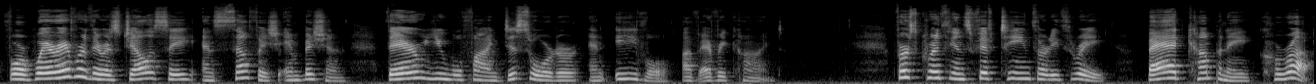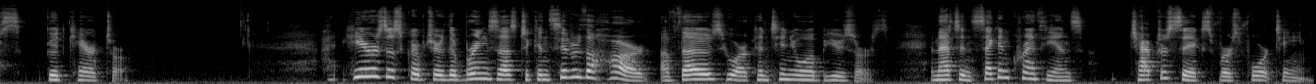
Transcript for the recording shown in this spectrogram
For wherever there is jealousy and selfish ambition, there you will find disorder and evil of every kind. 1 Corinthians 15:33 Bad company corrupts good character. Here's a scripture that brings us to consider the heart of those who are continual abusers. And that's in 2 Corinthians chapter 6 verse 14.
